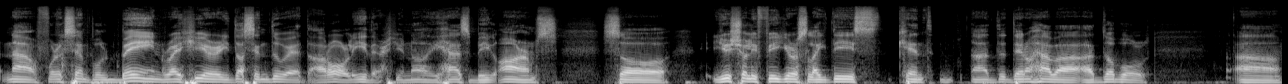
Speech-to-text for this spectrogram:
Now for example bane right here he doesn't do it at all either you know? He has big arms. So usually figures like this can't uh, they don't have a, a double uh,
